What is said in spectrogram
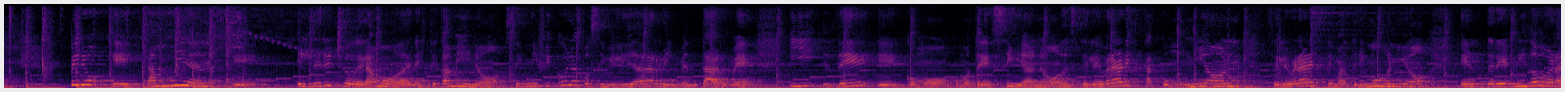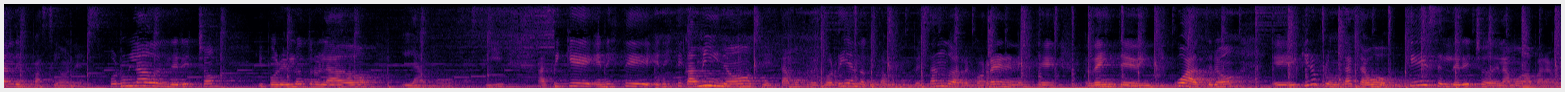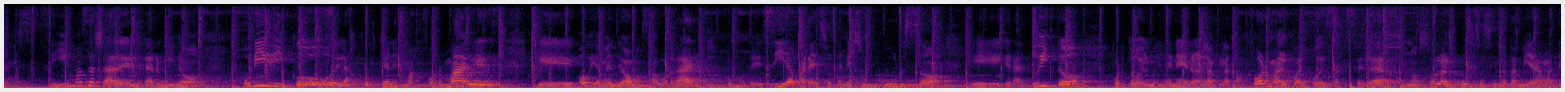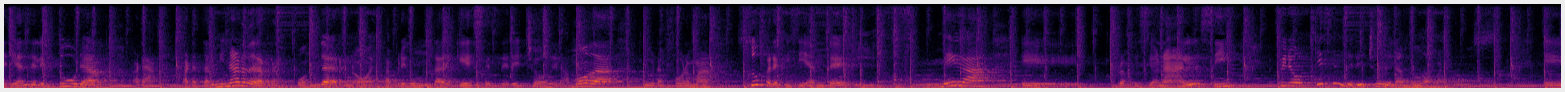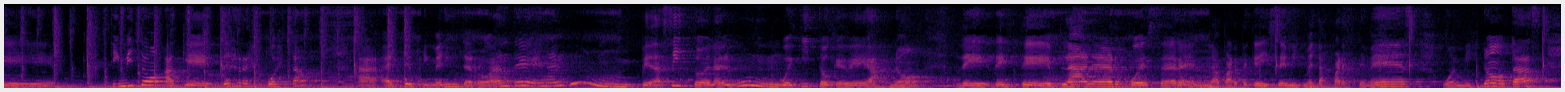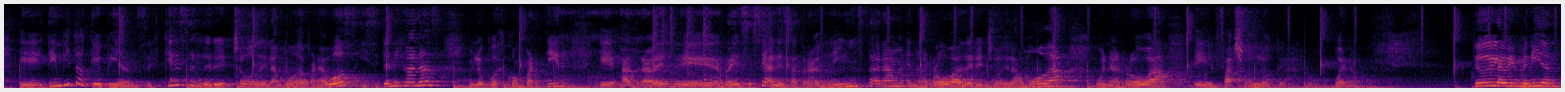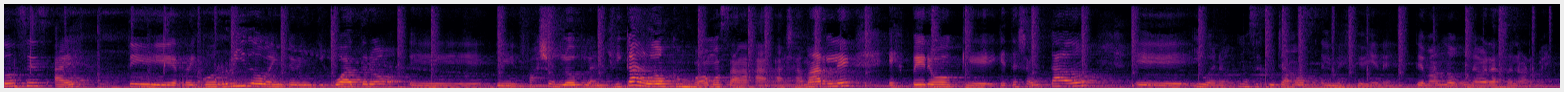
Pero eh, también eh, el derecho de la moda en este camino significó la posibilidad de reinventarme y de, eh, como, como te decía, ¿no? de celebrar esta comunión, celebrar este matrimonio entre mis dos grandes pasiones. Por un lado el derecho y por el otro lado la moda. Así que en este, en este camino que estamos recorriendo, que estamos empezando a recorrer en este 2024, eh, quiero preguntarte a vos, ¿qué es el derecho de la moda para vos? ¿Sí? Más allá del término jurídico o de las cuestiones más formales que obviamente vamos a abordar y como te decía, para eso tenés un curso eh, gratuito por todo el mes de enero en la plataforma al cual puedes acceder no solo al curso sino también a material de lectura para, para terminar de responder ¿no? esta pregunta de qué es el derecho de la moda de una forma súper eficiente y mega eh, profesional, ¿sí? Pero, ¿qué es el derecho de la moda para invito a que des respuesta a, este primer interrogante en algún pedacito, en algún huequito que veas, ¿no? De, este planner, puede ser en la parte que dice mis metas para este mes o en mis notas. Eh, te invito a que pienses qué es el derecho de la moda para vos y si tenés ganas me lo puedes compartir eh, a través de redes sociales, a través de Instagram en arroba derecho de la moda o en arroba eh, fashion Bueno, te doy la bienvenida entonces a este recorrido 2024 eh, de Fashion Law planificado, como vamos a, llamarle. Espero que, te haya gustado eh, y bueno, nos escuchamos el mes que viene. Te mando un abrazo enorme.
